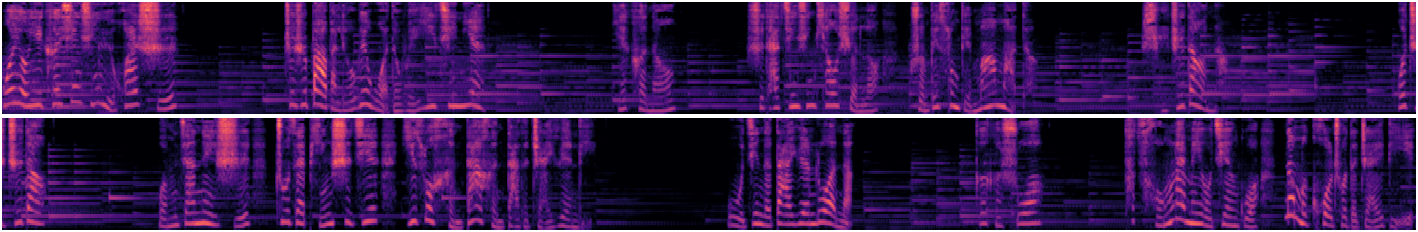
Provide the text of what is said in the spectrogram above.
我有一颗心形雨花石，这是爸爸留给我的唯一纪念，也可能是他精心挑选了，准备送给妈妈的。谁知道呢？我只知道，我们家那时住在平市街一座很大很大的宅院里，五进的大院落呢。哥哥说，他从来没有见过那么阔绰的宅邸。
